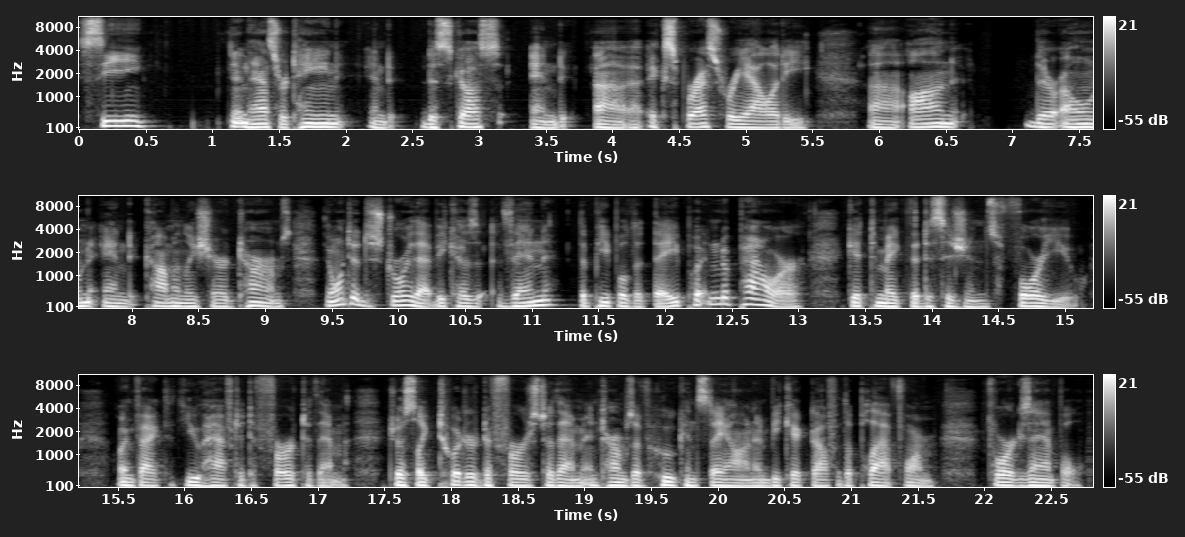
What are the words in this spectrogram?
see and ascertain and discuss and uh, express reality uh, on their own and commonly shared terms. They want to destroy that because then the people that they put into power get to make the decisions for you. In fact, you have to defer to them, just like Twitter defers to them in terms of who can stay on and be kicked off of the platform, for example,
